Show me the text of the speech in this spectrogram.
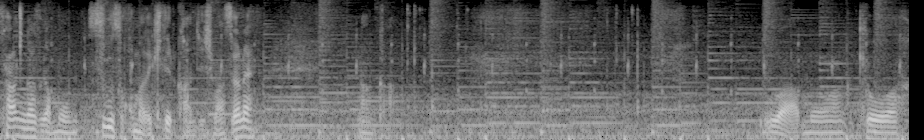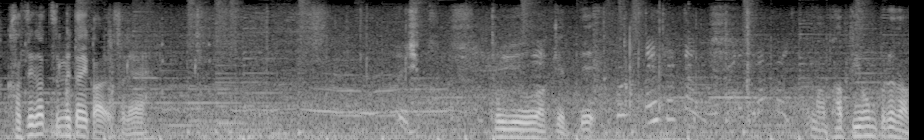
3月がもうすぐそこまで来てる感じしますよね。なんか。うわもうなんか今日は風が冷たいからですね。というわけで、まあ、パピオンプラザ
